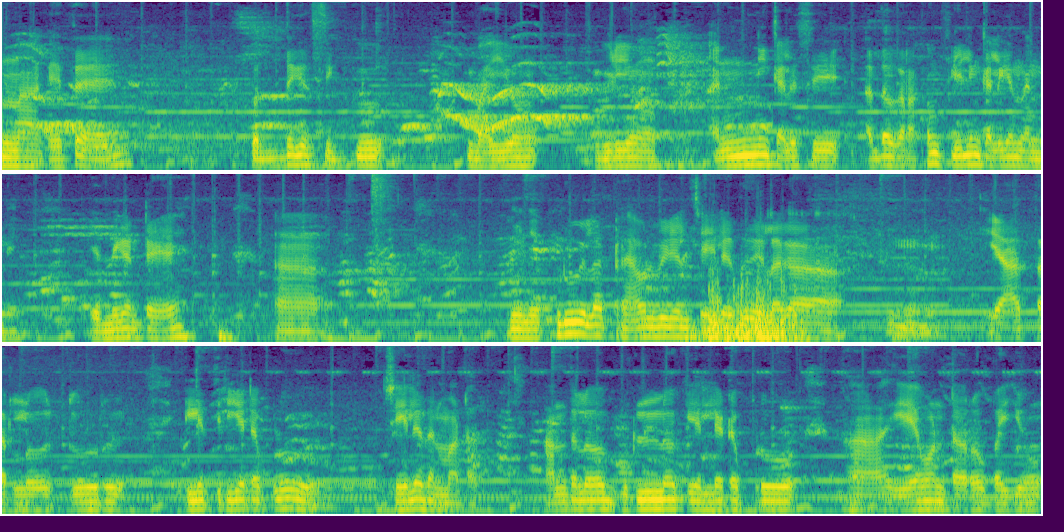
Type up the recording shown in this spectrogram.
నాకైతే కొద్దిగా సిగ్గు భయం బిడియం అన్నీ కలిసి అదొక రకం ఫీలింగ్ కలిగిందండి. ఎందుకంటే నేను ఎప్పుడూ ఇలా ట్రావెల్ వీడియోలు చేయలేదు. ఇలాగా యాత్రలు టూర్ వెళ్ళి తిరిగేటప్పుడు చేయలేదన్నమాట. అందులో గుళ్ళలోకి వెళ్ళేటప్పుడు ఏమంటారో భయం.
